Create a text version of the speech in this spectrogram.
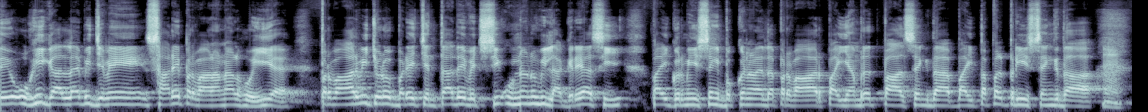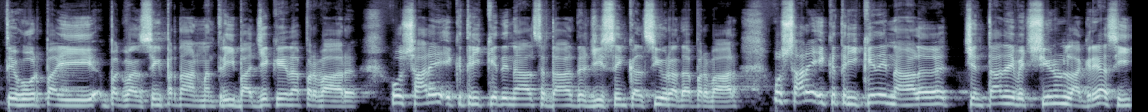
ਤੇ ਉਹੀ ਗੱਲ ਹੈ ਵੀ ਜਿਵੇਂ ਸਾਰੇ ਪਰਿਵਾਰਾਂ ਨਾਲ ਹੋਈ ਹੈ ਪਰਿਵਾਰ ਵੀ ਚਲੋ ਬੜੇ ਚਿੰਤਾ ਦੇ ਵਿੱਚ ਸੀ ਉਹਨਾਂ ਨੂੰ ਵੀ ਲੱਗ ਰਿਹਾ ਸੀ ਭਾਈ ਗੁਰਮੀਤ ਸਿੰਘ ਬੁੱਕਣ ਵਾਲੇ ਦਾ ਪਰਿਵਾਰ ਭਾਈ ਅੰਮ੍ਰਿਤਪਾਲ ਸਿੰਘ ਦਾ ਭਾਈ ਪਪਲਪ੍ਰੀਤ ਸਿੰਘ ਦਾ ਤੇ ਹੋਰ ਭਾਈ ਭਗਵੰਤ ਸਿੰਘ ਪ੍ਰਧਾਨ ਮੰਤਰੀ ਬਾਜੇਕੇ ਦਾ ਪਰਿਵਾਰ ਉਹ ਸਾਰੇ ਇੱਕ ਤਰੀਕੇ ਦੇ ਨਾਲ ਸਰਦਾਰ ਦਲਜੀਤ ਸਿੰਘ ਕਲਸੀ ਹੋਰਾਂ ਦਾ ਪਰਿਵਾਰ ਉਹ ਸਾਰੇ ਇੱਕ ਤਰੀਕੇ ਦੇ ਨਾਲ ਚਿੰਤਾ ਦੇ ਵਿੱਚ ਸੀ ਉਹਨਾਂ ਨੂੰ ਲੱਗ ਰਿਹਾ ਸੀ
